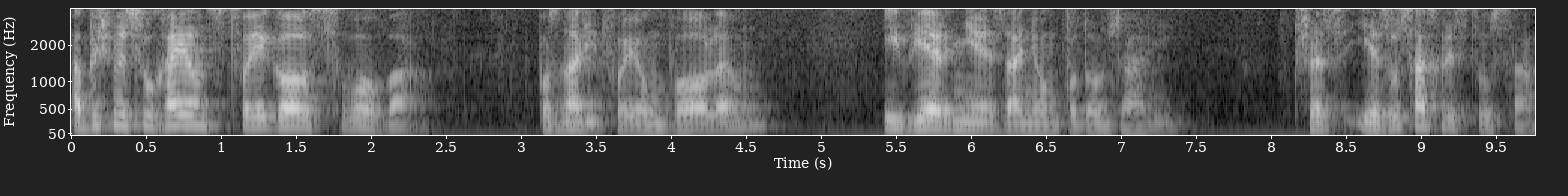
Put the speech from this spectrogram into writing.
abyśmy słuchając Twojego słowa poznali Twoją wolę i wiernie za nią podążali. Przez Jezusa Chrystusa,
